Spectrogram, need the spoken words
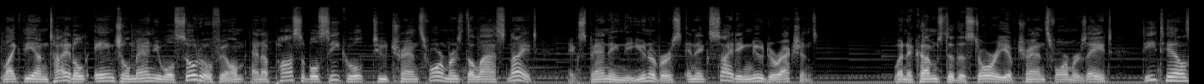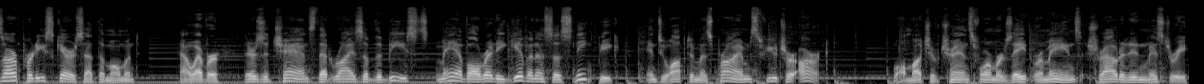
like the untitled Angel Manuel Soto film and a possible sequel to Transformers The Last Knight, expanding the universe in exciting new directions. When it comes to the story of Transformers 8, details are pretty scarce at the moment. However, there's a chance that Rise of the Beasts may have already given us a sneak peek into Optimus Prime's future arc. While much of Transformers 8 remains shrouded in mystery,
